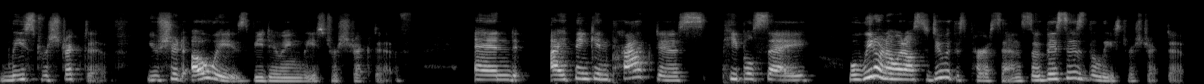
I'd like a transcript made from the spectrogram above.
least restrictive. You should always be doing least restrictive. And I think in practice, people say, well, we don't know what else to do with this person. So this is the least restrictive.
